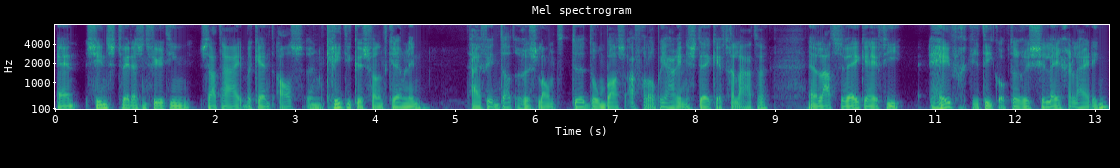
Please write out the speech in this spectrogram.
En sinds 2014 staat hij bekend als een criticus van het Kremlin. Hij vindt dat Rusland de Donbass afgelopen jaren in de steek heeft gelaten. En de laatste weken heeft hij hevige kritiek op de Russische legerleiding.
